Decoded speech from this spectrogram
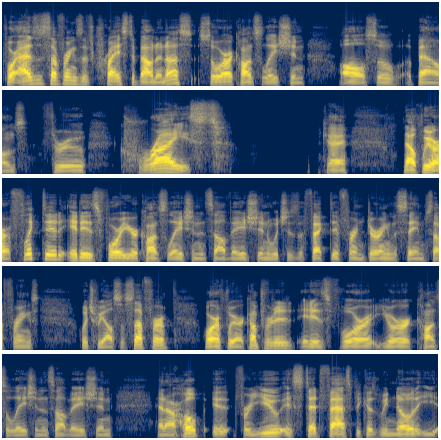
For as the sufferings of Christ abound in us, so our consolation also abounds through Christ. Okay? Now, if we are afflicted, it is for your consolation and salvation, which is effective for enduring the same sufferings which we also suffer. Or if we are comforted, it is for your consolation and salvation. And our hope for you is steadfast because we know that you,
